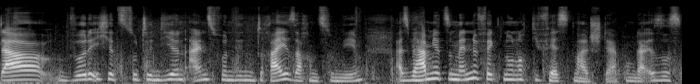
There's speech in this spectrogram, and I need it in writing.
da würde ich jetzt zu tendieren, eins von den drei Sachen zu nehmen. Also wir haben jetzt im Endeffekt nur noch die Festmahlstärkung. Da ist es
